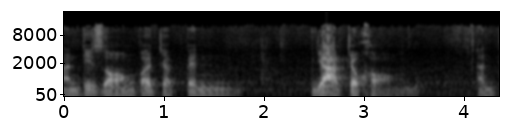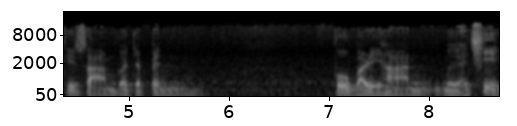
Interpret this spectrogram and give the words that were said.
อันที่สองก็จะเป็นญาติเจ้าของ อันที่สามก็จะเป็นผู้บริหารมืออาชีพ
